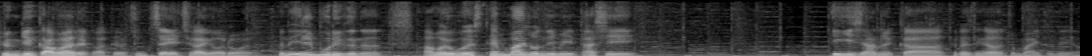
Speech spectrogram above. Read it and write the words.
경기는 까봐야 될 것 같아요. 진짜 예측하기 어려워요. 근데 1부 리그는 아마 이번에 스탠바이조님이 다시 이기지 않을까 그런 생각은 좀 많이 드네요.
